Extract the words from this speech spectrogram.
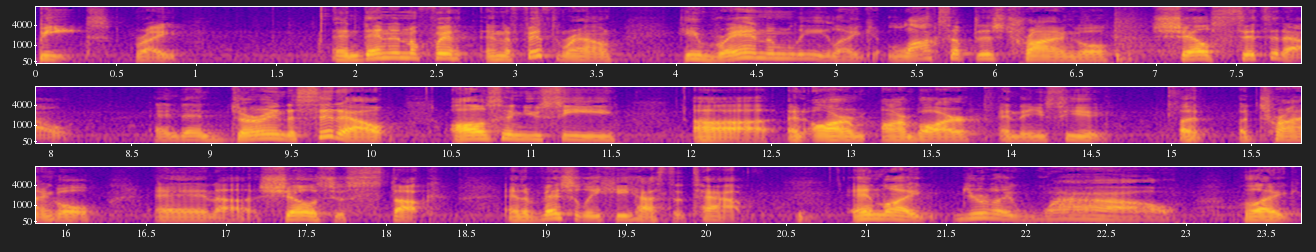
beat, right? And then in the fifth in the fifth round, he randomly like locks up this triangle. Chael sits it out, and then during the sit out, all of a sudden you see uh, an arm arm bar, and then you see a, a triangle, and uh, Chael's just stuck, and eventually he has to tap, and like you're like wow, like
